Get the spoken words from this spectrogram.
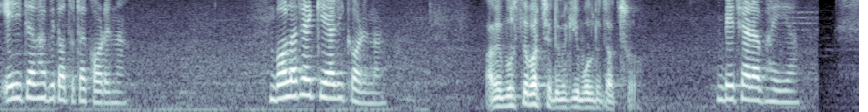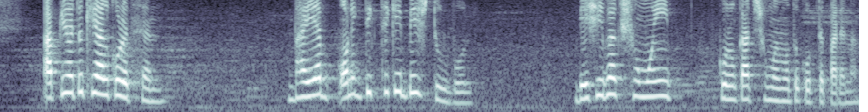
এরিটা ভাবি ততটা করে না। বলা যায় কেয়ারই করে না। আমি বুঝতে পারছি তুমি কি বলতে চাচ্ছো। বেচারা ভাইয়া আপনি হয়তো খেয়াল করেছেন ভাইয়া অনেক দিক থেকে বেশ দুর্বল। বেশিরভাগ সময়ই কোনো কাজ সময় মতো করতে পারে না।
